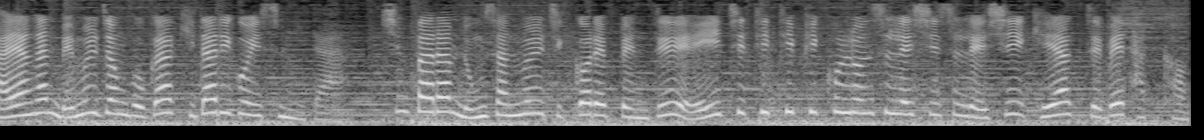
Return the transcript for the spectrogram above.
다양한 매물 정보가 기다리고 있습니다. 신바람 농산물 직거래 밴드 http:// 계약재배닷컴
